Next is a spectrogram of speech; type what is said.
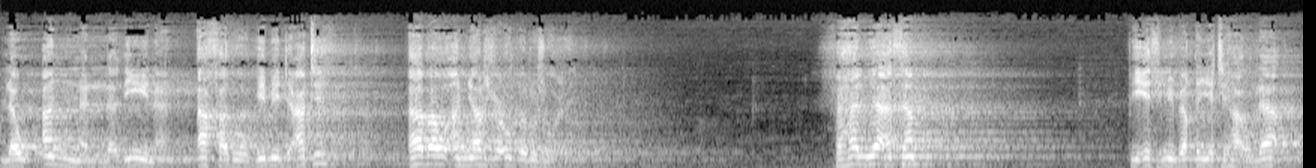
لو أن الذين أخذوا ببدعته أبوا أن يرجعوا برجوعه؟ فهل يأثم بإثم بقية هؤلاء؟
